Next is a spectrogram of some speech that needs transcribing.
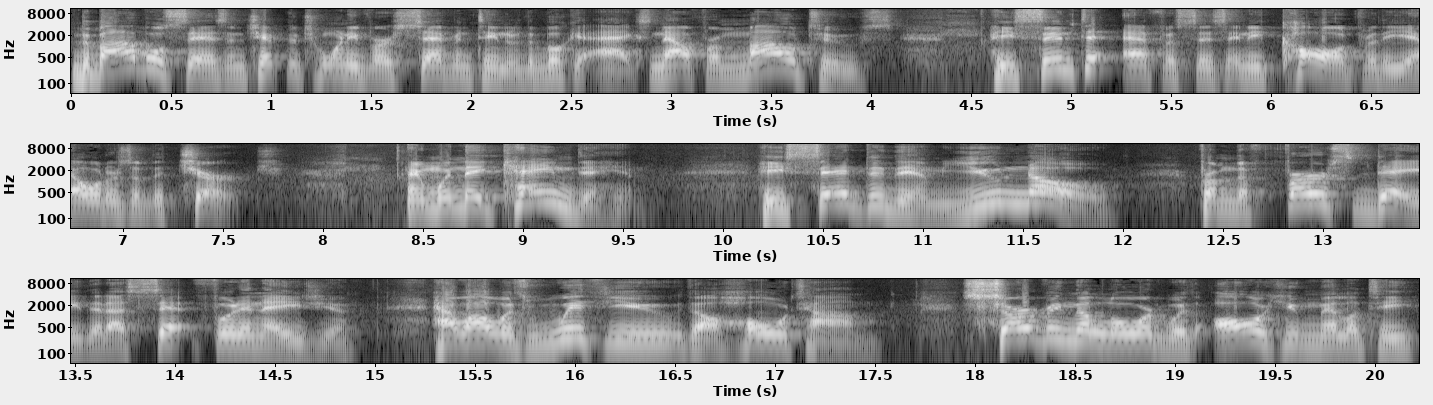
The Bible says in chapter 20, verse 17 of the book of Acts, Now from Miletus, he sent to Ephesus and he called for the elders of the church. And when they came to him, he said to them, You know from the first day that I set foot in Asia, how I was with you the whole time, serving the Lord with all humility,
